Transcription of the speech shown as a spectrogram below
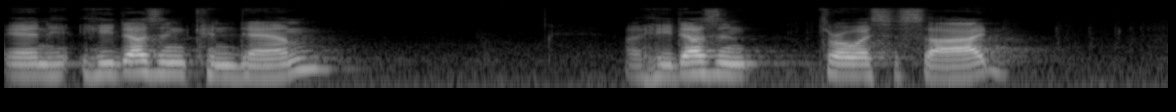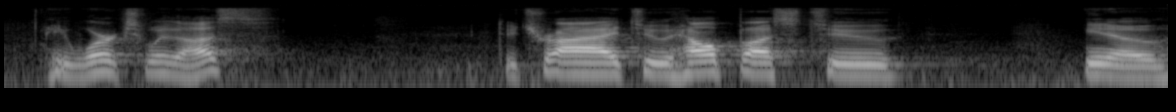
And He doesn't condemn, uh, He doesn't throw us aside. He works with us to try to help us to, you know,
